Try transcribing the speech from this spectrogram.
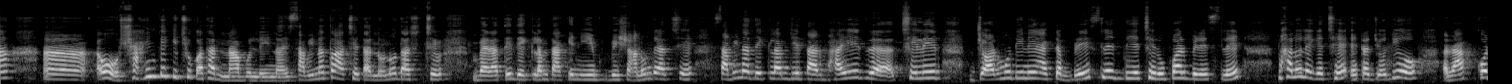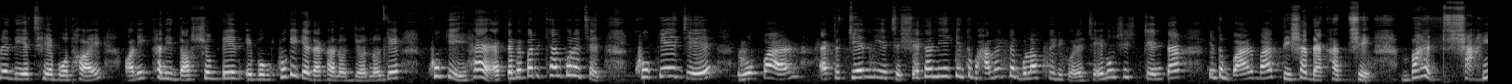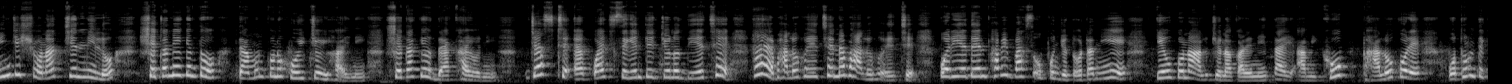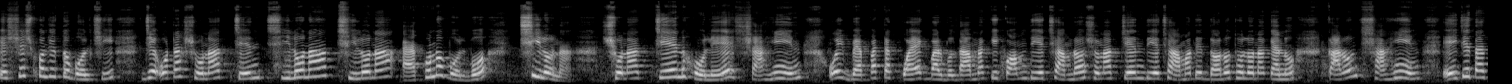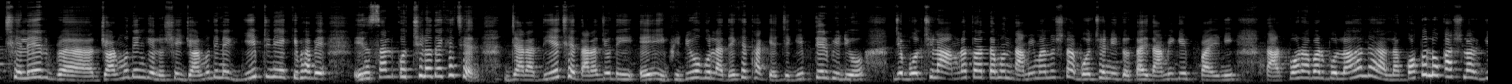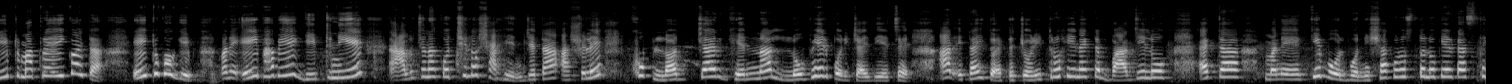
ও শাহিনকে কিছু কথা না বললেই নয়। সাবিনা তো আছে, তার ননদ আসছে বেড়াতে, দেখলাম তাকে নিয়ে বেশ আনন্দ আছে। সাবিনা দেখলাম যে তার ভাইয়ের ছেলের জন্মদিনে একটা ব্রেসলেট দিয়েছে, রূপার ব্রেসলেট ভালো লেগেছে। এটা যদিও রাগ করে দিয়েছে বোধ হয় অনেকখানি দর্শকদের এবং খুকিকে দেখানোর জন্য যে, খুকি হ্যাঁ একটা ব্যাপারে খেয়াল করেছেন? খুকে যে রূপার একটা চেন নিয়েছে, সেটা নিয়ে কিন্তু ভালো একটা ব্লগ তৈরি করেছে এবং সেই চেনটা কিন্তু বারবার তৃষা দেখাচ্ছে। বাট শাহিন যে সোনার চেন নিল, সেটা নিয়ে কিন্তু তেমন কোনো হইচই হয়নি, সেটা কেউ দেখায়ওনি জাস্ট কয়েক সেকেন্ডের জন্য দিয়েছে হ্যাঁ ভালো হয়েছে না ভালো হয়েছে, পরিয়ে দেন ভাবি, বাস উপঞ্জত ওটা নিয়ে কেউ কোনো আলোচনা করেনি। তাই আমি খুব ভালো করে প্রথম থেকে শেষ পর্যন্ত বলছি যে, ওটা সোনার চেন ছিল না ছিল না এখনও বলব, ছিল না। সোনার চেন হলে শাহিন ওই ব্যাপারটা কয়েকবার বলতো, আমরা কি কম দিয়েছি, আমরাও সোনার চেন দিয়েছি, আমাদের দরদ হলো না কেন? কারণ শাহিন, এই যে তার ছেলের জন্মদিন গেল, সেই জন্মদিনে গিফট নিয়ে কীভাবে ইনসাল্ট করছিল দেখেছেন? যারা দিয়েছে, তারা যদি এই ভিডিওগুলো দেখে থাকে, যে গিফটের ভিডিও যে বলছিল, আমরা তো আর তেমন দামি মানুষ না, বোঝেনি তো, তাই দামি গিফট পাইনি। তারপর আবার বলল, আল্লাহ আল্লাহ, কত লোক আসলো আর গিফট মাত্র এই কয়টা? এইটুকু গিফট মানে এইভাবে গিফট নিয়ে আলোচনা করছিল শাহিন, যেটা আসলে খুব লজ্জার ঘেন্নার লোভের পরিচয় দিয়েছে। আর এটাই তো, একটা চরিত্রহীন, একটা বাজে লোক, একটা মানে কি বলব, নেশাগ্রস্ত লোকের কাছ থেকে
